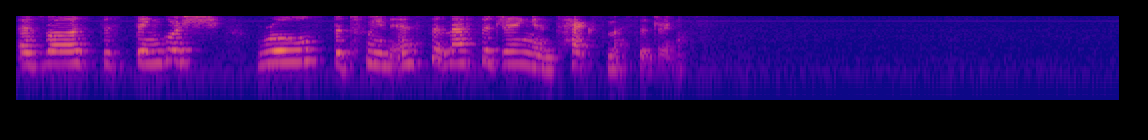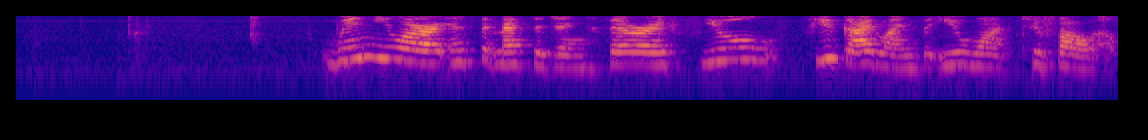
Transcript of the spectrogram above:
as well as distinguish rules between instant messaging and text messaging. When you are instant messaging, there are a few, few guidelines that you want to follow.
